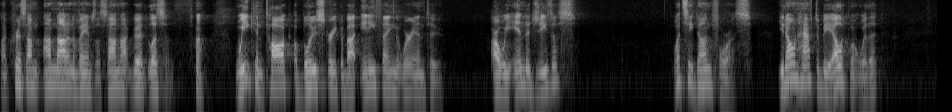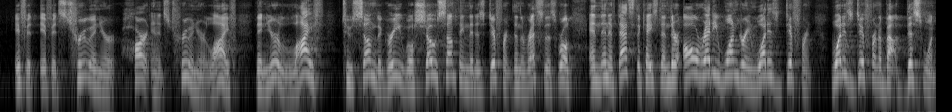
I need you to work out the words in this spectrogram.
Like, Chris, I'm, I'm not an evangelist. I'm not good. Listen, we can talk a blue streak about anything that we're into. Are we into Jesus? What's he done for us? You don't have to be eloquent with it. If, it. if it's true in your heart and it's true in your life, then your life to some degree will show something that is different than the rest of this world. And then, if that's the case, then they're already wondering what is different. What is different about this one?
